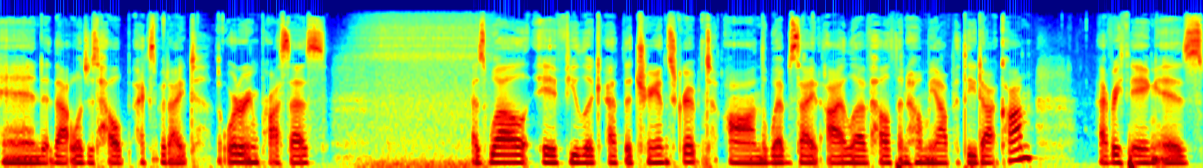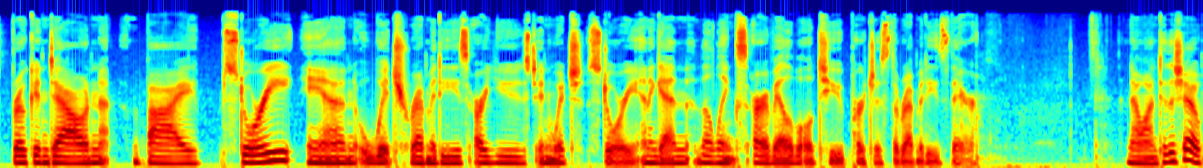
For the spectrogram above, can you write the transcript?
and that will just help expedite the ordering process. As well, if you look at the transcript on the website ilovehealthandhomeopathy.com, everything is broken down by story and which remedies are used in which story. And again, the links are available to purchase the remedies there. Now, on to the show.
